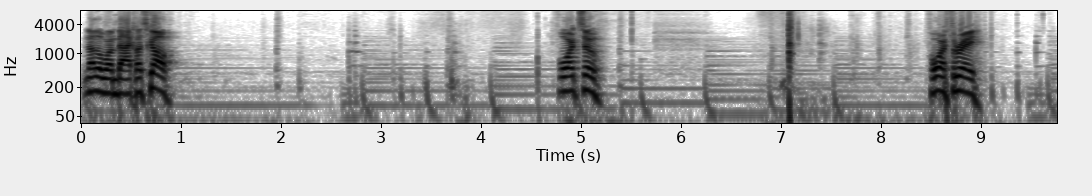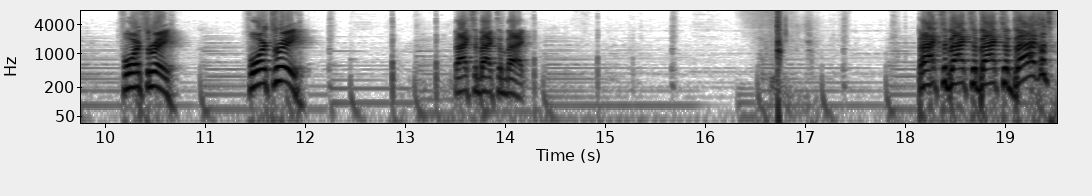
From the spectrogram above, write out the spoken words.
Another one back. Let's go. 4-2. 4-3. 4-3. 4-3. Back to back to back. Back to back to back to back. Let's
